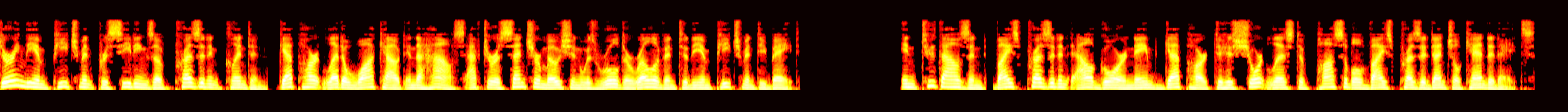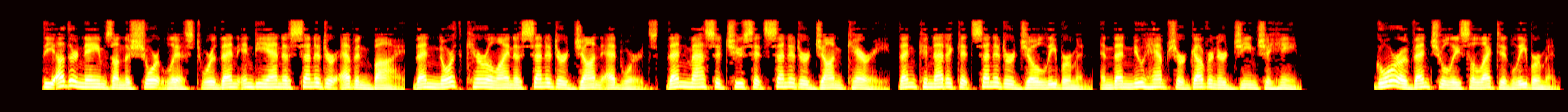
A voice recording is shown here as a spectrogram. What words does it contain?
During the impeachment proceedings of President Clinton, Gephardt led a walkout in the House after a censure motion was ruled irrelevant to the impeachment debate. In 2000, Vice President Al Gore named Gephardt to his short list of possible vice presidential candidates. The other names on the short list were then Indiana Senator Evan Bayh, then North Carolina Senator John Edwards, then Massachusetts Senator John Kerry, then Connecticut Senator Joe Lieberman, and then New Hampshire Governor Jeanne Shaheen. Gore eventually selected Lieberman.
